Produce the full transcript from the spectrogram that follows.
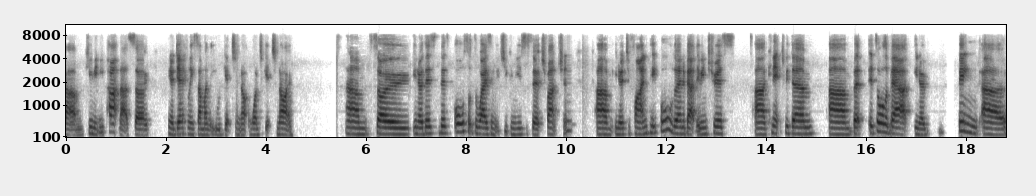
um, community partner. So, you know definitely someone that you would get to not want to get to know um, so you know there's there's all sorts of ways in which you can use the search function um, you know to find people learn about their interests uh, connect with them um, but it's all about you know being uh,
